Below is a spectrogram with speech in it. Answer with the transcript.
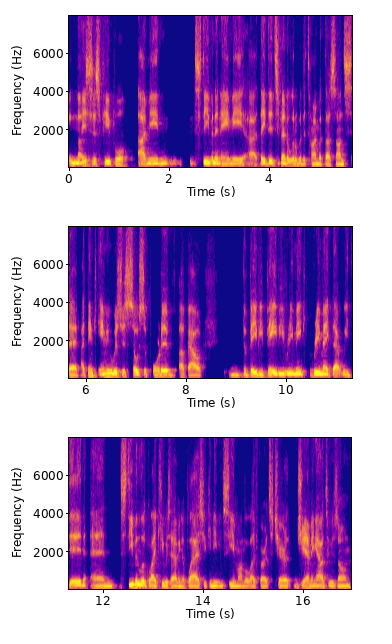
the nicest people. I mean, Steven and Amy, uh, they did spend a little bit of time with us on set. I think Amy was just so supportive about the baby baby remake remake that we did and Steven looked like he was having a blast. You can even see him on the lifeguard's chair jamming out to his own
